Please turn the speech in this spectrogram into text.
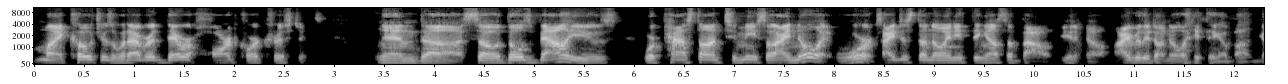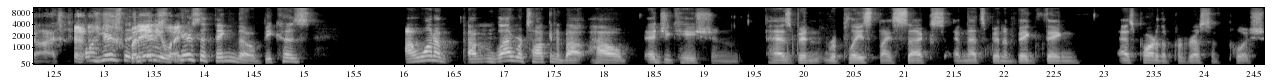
my coaches or whatever, they were hardcore Christians, and uh, so those values were passed on to me. So I know it works. I just don't know anything else about you know. I really don't know anything about God. Well, here's the But here's, anyway. here's the thing though, because I want to. I'm glad we're talking about how education has been replaced by sex, and that's been a big thing as part of the progressive push.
